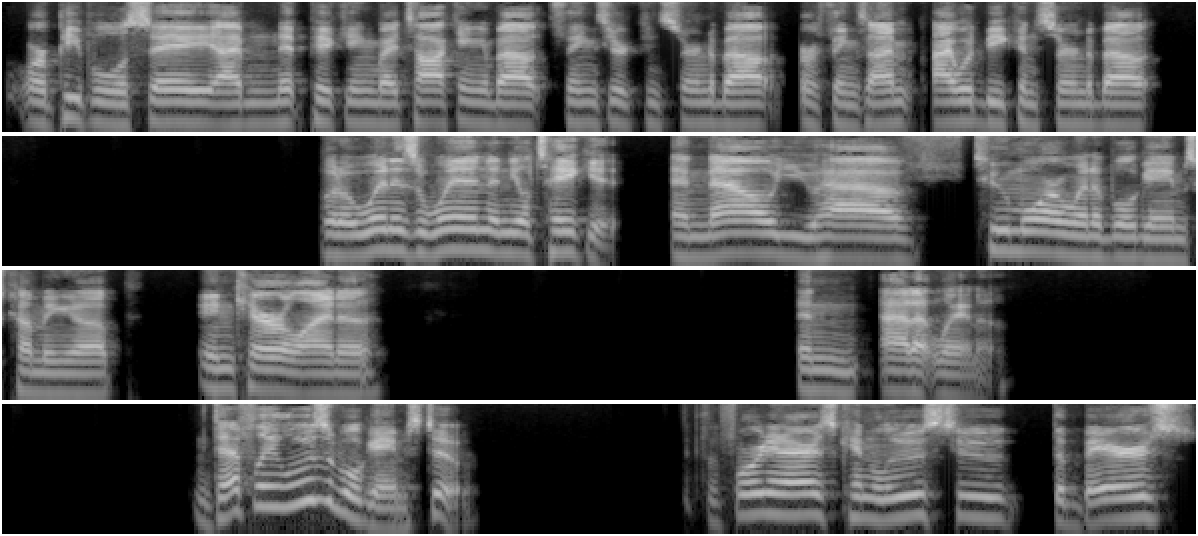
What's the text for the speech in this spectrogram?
or people will say I'm nitpicking by talking about things you're concerned about or things I'm I would be concerned about. But a win is a win and you'll take it. And now you have two more winnable games coming up in Carolina and at Atlanta. Definitely losable games too. The 49ers can lose to the Bears,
